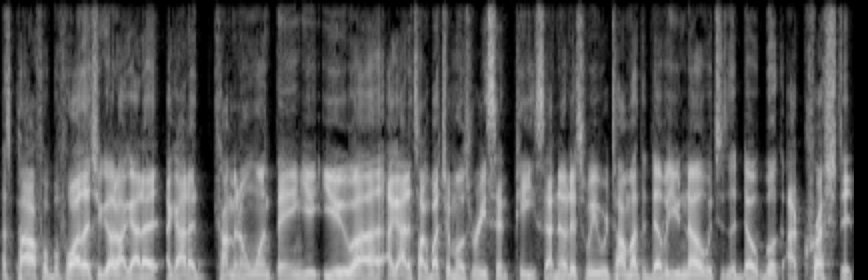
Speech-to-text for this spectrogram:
That's powerful. Before I let you go, I gotta I gotta comment on one thing. You you uh, I gotta talk about your most recent piece. I noticed we were talking about the devil you know, which is a dope book. I crushed it,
